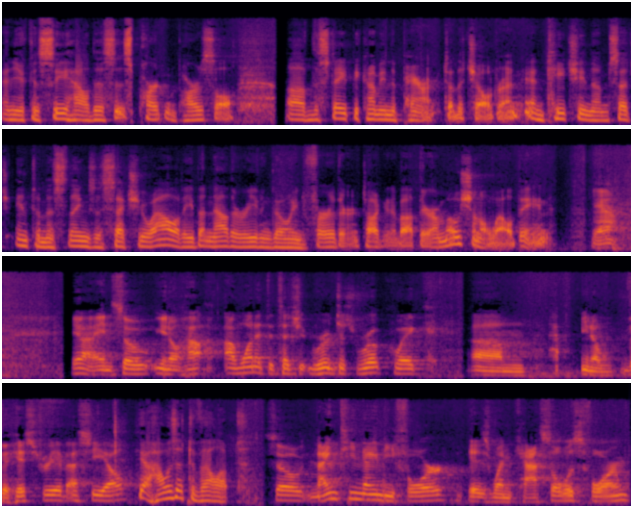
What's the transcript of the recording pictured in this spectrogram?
and you can see how this is part and parcel of the state becoming the parent to the children and teaching them such intimate things as sexuality, but now they're even going further and talking about their emotional well-being. Yeah. Yeah, and so you know, how, I wanted to touch it just real quick. Um, you know, the history of SEL. Yeah, how was it developed? So, 1994 is when CASEL was formed,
